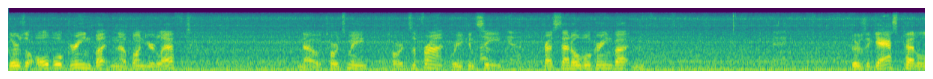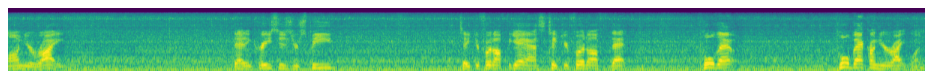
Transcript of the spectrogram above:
There's an oval green button up on your left. No, towards me, towards the front where you can oh, see. Oh, yeah. Press that oval green button. Okay. There's a gas pedal on your right that increases your speed. Take your foot off the gas, take your foot off that, pull that, pull back on your right one.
